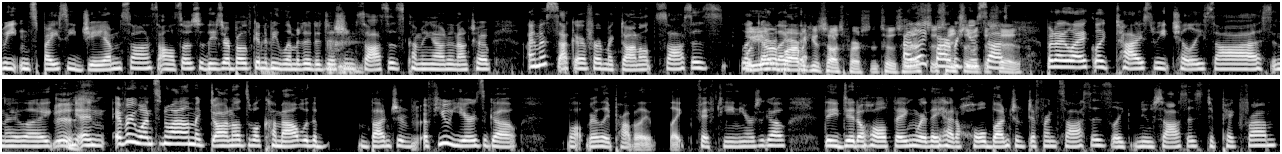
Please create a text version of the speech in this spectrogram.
sweet and spicy jam sauce also. So these are both going to be limited edition sauces coming out in October. I'm a sucker for McDonald's sauces. well, Like, you're I a like barbecue sauce person too, so I that's like barbecue sauce, but I like like Thai sweet chili sauce, and I like Yes. and every once in a while McDonald's will come out with a bunch of a few years ago. Well, really, probably like 15 years ago, they did a whole thing where they had a whole bunch of different sauces, like new sauces to pick from.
